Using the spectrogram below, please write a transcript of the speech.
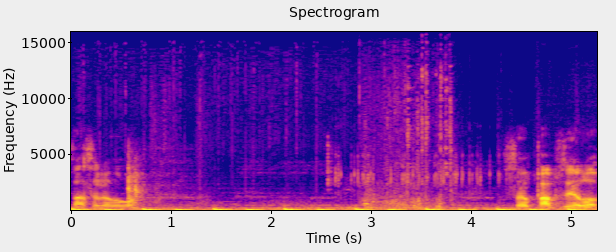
That's another one. So look.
